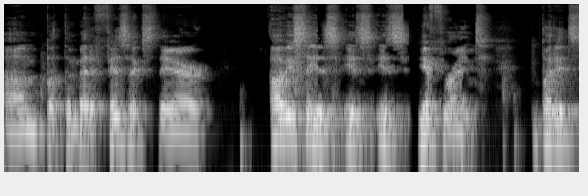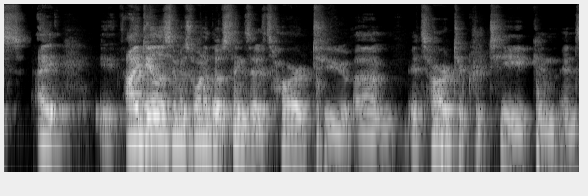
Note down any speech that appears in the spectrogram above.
um, but the metaphysics there obviously is is is different, but it's I idealism is one of those things that it's hard to um, it's hard to critique and, and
